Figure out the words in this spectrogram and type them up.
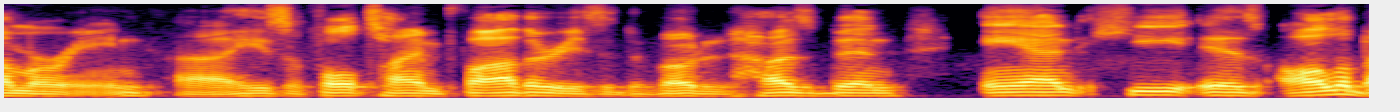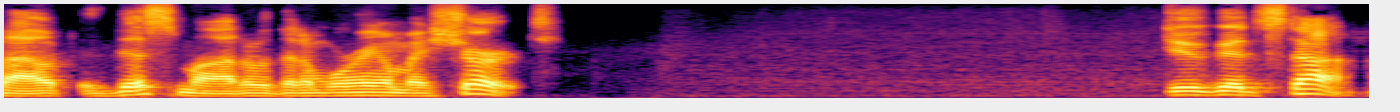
a Marine. Uh, he's a full time father. He's a devoted husband, and he is all about this motto that I'm wearing on my shirt: do good stuff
